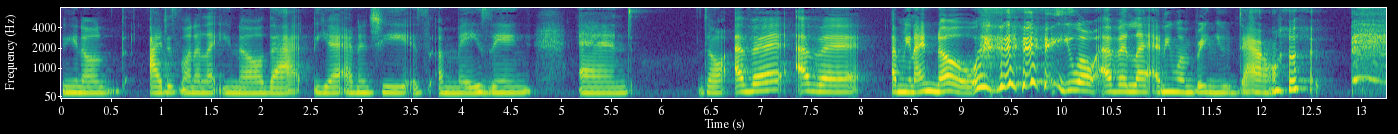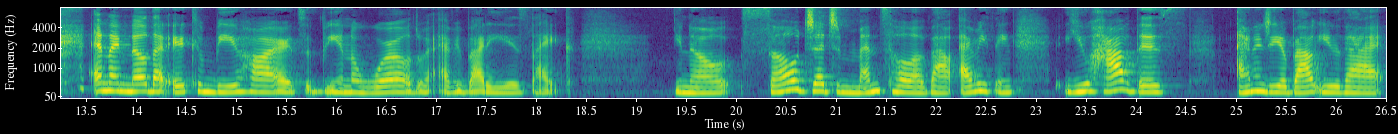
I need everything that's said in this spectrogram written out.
you know, I just want to let you know that your energy is amazing and don't ever, ever, I mean, I know you won't ever let anyone bring you down. and I know that it can be hard to be in a world where everybody is like, you know, so judgmental about everything. You have this energy about you that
